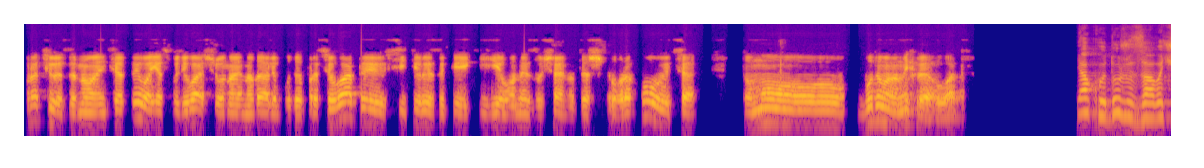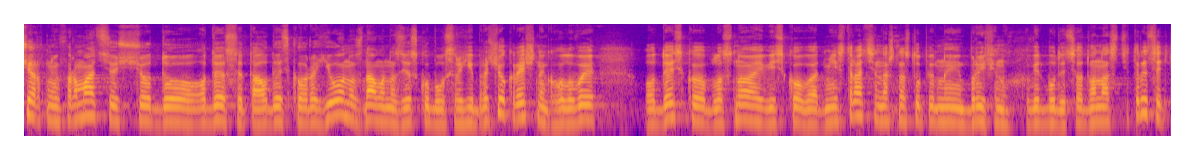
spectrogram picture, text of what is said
працює зернова ініціатива. Я сподіваюся, що вона і надалі буде працювати. Всі ті ризики, які є, вони звичайно теж враховуються. Тому будемо на них реагувати. Дякую дуже за вичерпну інформацію щодо Одеси та Одеського регіону. З нами на зв'язку був Сергій Брачок, речник голови Одеської обласної військової адміністрації. Наш наступний брифінг відбудеться о 12.30.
